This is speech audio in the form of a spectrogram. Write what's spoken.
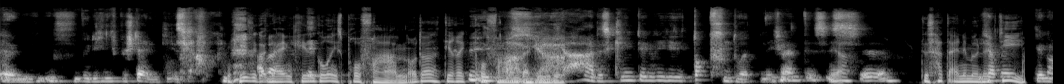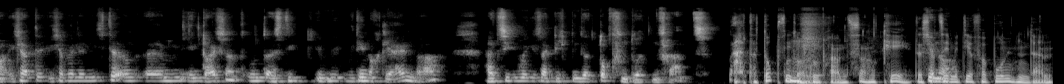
Ähm, würde ich nicht bestellen, Käsekuchen. Käse, Aber- nein, Käsekuchen ist profan, oder? Direkt profan Ach, dagegen. ja, das klingt irgendwie wie Topfentorten. Ich meine, das ist, äh, Das hat eine ich hatte, Melodie. genau, ich hatte, ich habe eine Nichte ähm, in Deutschland und als die, wie die noch klein war, hat sie immer gesagt, ich bin der Topfentorten-Franz. Ach, der Topfendortenfranz. Okay, das hat Genau. sie mit dir verbunden dann.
